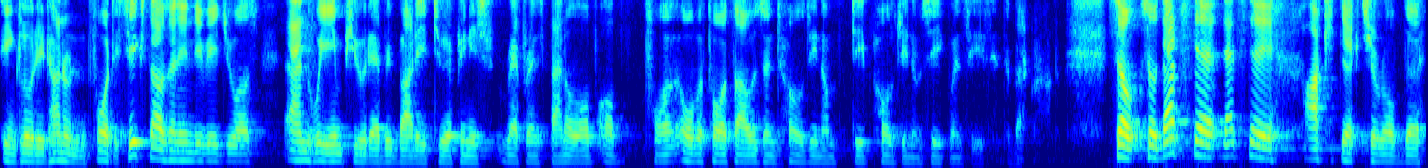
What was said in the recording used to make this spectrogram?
included 146,000 individuals, and we impute everybody to a Finnish reference panel of, of for over 4,000 whole genome, deep whole genome sequences in the background. So, so that's the that's the architecture of the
